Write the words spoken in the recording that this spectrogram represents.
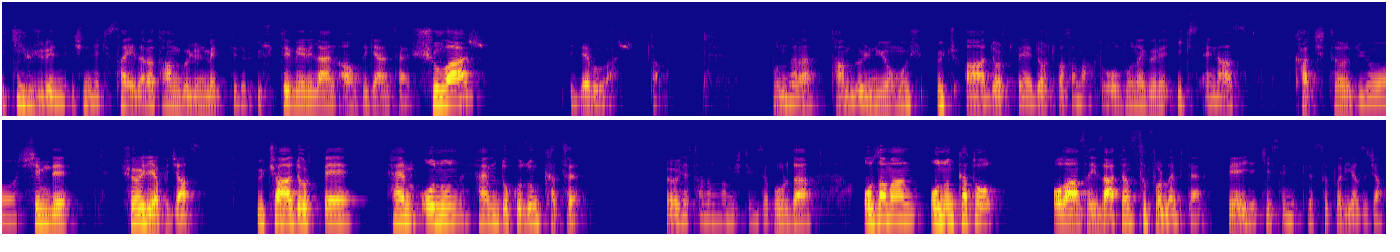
iki hücrenin içindeki sayılara tam bölünmektedir. Üste verilen altıgensel şu var, bir de bu var. Tamam. Bunlara tam bölünüyormuş. 3A, 4B, 4 basamaklı olduğuna göre x en az kaçtır diyor. Şimdi şöyle yapacağız. 3A, 4B hem 10'un hem 9'un katı. Öyle tanımlamıştı bize burada. O zaman 10'un katı olan sayı zaten sıfırla biter. B'ye kesinlikle sıfır yazacağım.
